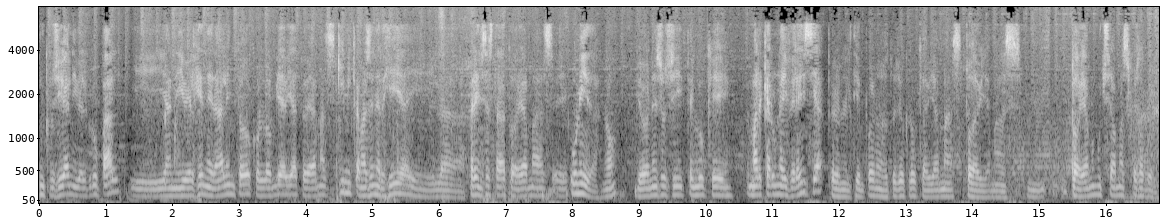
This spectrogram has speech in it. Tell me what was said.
inclusive a nivel grupal y a nivel general en todo Colombia había todavía más química, más energía y la prensa estaba todavía más eh, unida, ¿no? Yo en eso sí tengo que marcar una diferencia, pero en el tiempo de nosotros yo creo que había más, todavía más, mm, todavía muchas más cosas buenas.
